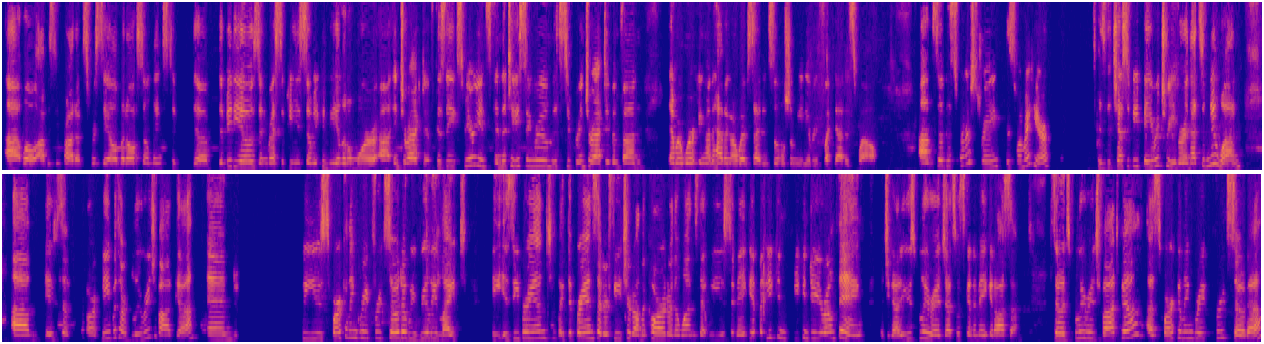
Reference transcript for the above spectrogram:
uh, well, obviously products for sale, but also links to the, the videos and recipes so we can be a little more uh, interactive. Because the experience in the tasting room is super interactive and fun, and we're working on having our website and social media reflect that as well. Um, so this first drink, this one right here, is the Chesapeake Bay Retriever, and that's a new one. Um, is a, made with our Blue Ridge vodka, and we use sparkling grapefruit soda. We really liked the IZZE brand. Like the brands that are featured on the card are the ones that we use to make it. But you can you can do your own thing, but you got to use Blue Ridge. That's what's going to make it awesome. So it's Blue Ridge vodka, a sparkling grapefruit soda,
